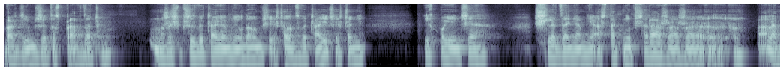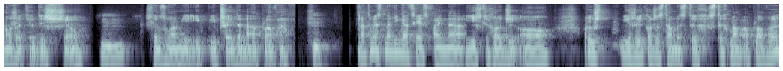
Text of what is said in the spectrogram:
bardziej mi się to sprawdza. Czy może się przyzwyczaiłem, nie udało mi się jeszcze odzwyczaić. Jeszcze nie, ich pojęcie śledzenia mnie aż tak nie przeraża, że ale może kiedyś się, hmm. się złamie i, i przejdę na Apple'owe. Hmm. Natomiast nawigacja jest fajna, jeśli chodzi o, o już, jeżeli korzystamy z tych, z tych map Apple'owych,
